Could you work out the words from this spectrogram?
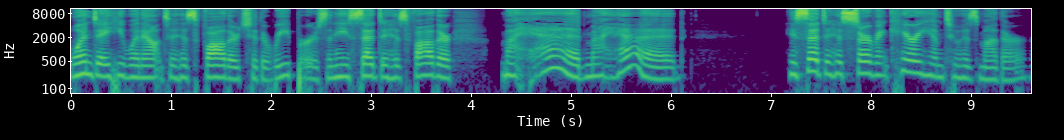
one day he went out to his father to the reapers, and he said to his father, My head, my head. He said to his servant, Carry him to his mother.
